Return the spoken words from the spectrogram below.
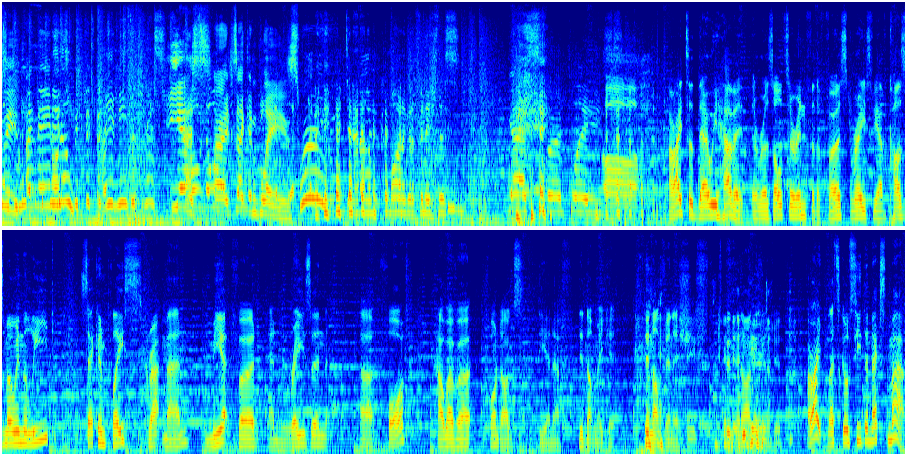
Easy. I made it. no! I didn't mean to press. Yes. Oh, no. All right, second place. Woo. Damn! Come on, I gotta finish this. Yes, third place. Oh, All right, so there we have it. The results are in for the first race. We have Cosmo in the lead, second place Scrapman, me at third, and Raisin uh, fourth. However, Corn Dogs DNF did not make it. Did not finish. Did not make it. All right, let's go see the next map.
